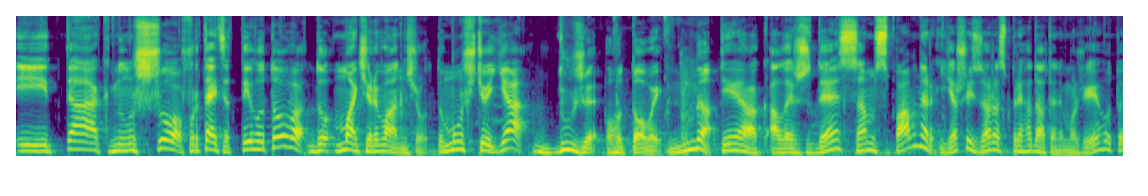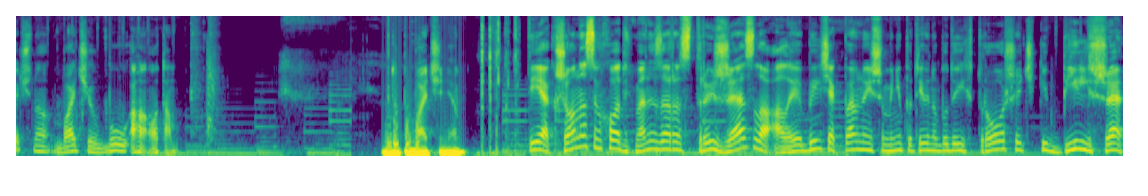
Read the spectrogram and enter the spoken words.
І так, ну що, фортеця, ти готова до матчу реваншу? Тому що я дуже готовий. На так, але ж де сам спавнер? Я щось зараз пригадати не можу. Я його точно бачив, був. Ага, отам. До побачення. Так, що у нас виходить? У мене зараз три жезла, але я більш як певний, що мені потрібно буде їх трошечки більше.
